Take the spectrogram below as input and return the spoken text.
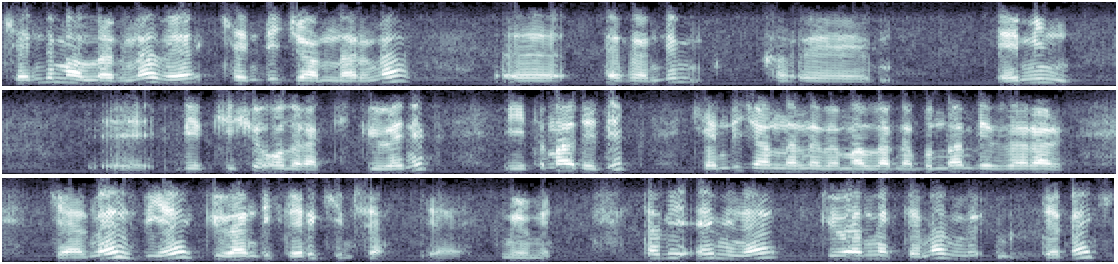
kendi mallarına ve kendi canlarına e, efendim e, emin e, bir kişi olarak güvenip itimat edip kendi canlarına ve mallarına bundan bir zarar gelmez diye güvendikleri kimse e, mümin. Tabi emine güvenmek demem, demek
